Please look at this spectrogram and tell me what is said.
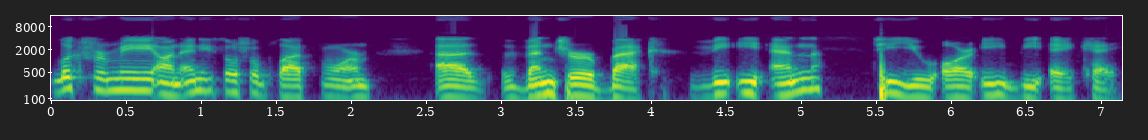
look for me on any social platform as Venture Back. V E N T U R E B A K.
